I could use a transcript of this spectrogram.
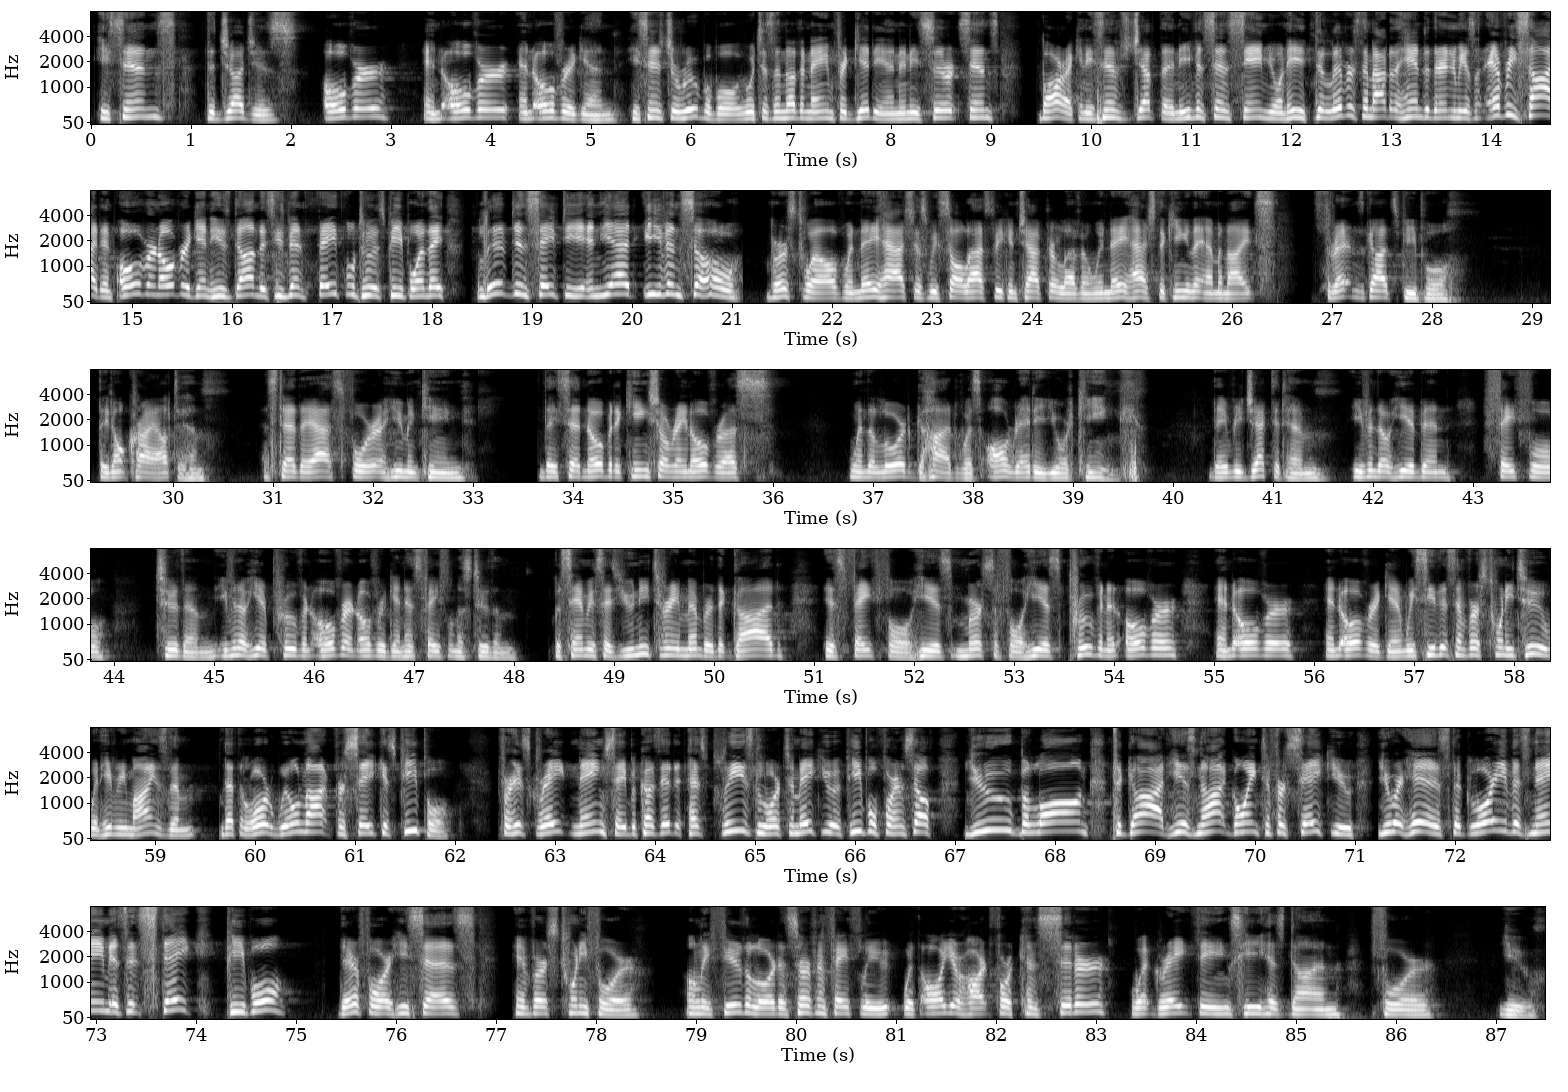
He sends the judges over and over and over again. He sends Jerubbaal, which is another name for Gideon, and he sends Barak, and he sends Jephthah, and even sends Samuel, and he delivers them out of the hand of their enemies on every side. And over and over again, he's done this. He's been faithful to his people, and they lived in safety. And yet, even so, verse 12, when Nahash, as we saw last week in chapter 11, when Nahash, the king of the Ammonites, threatens God's people, they don't cry out to him. Instead, they asked for a human king. They said, No, but a king shall reign over us when the Lord God was already your king. They rejected him, even though he had been faithful to them, even though he had proven over and over again his faithfulness to them. But Samuel says, You need to remember that God is faithful. He is merciful. He has proven it over and over and over again. We see this in verse 22 when he reminds them that the Lord will not forsake his people for his great name's sake, because it has pleased the Lord to make you a people for himself. You belong to God. He is not going to forsake you. You are his. The glory of his name is at stake, people. Therefore, he says in verse 24, only fear the Lord and serve him faithfully with all your heart, for consider what great things he has done for you.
